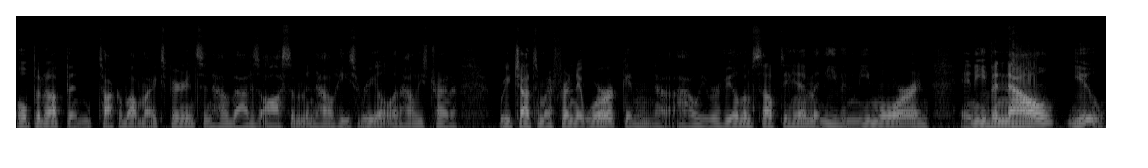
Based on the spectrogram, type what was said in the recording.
open up and talk about my experience and how God is awesome and how He's real and how He's trying to reach out to my friend at work and how He revealed Himself to him and even me more and and even now you,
